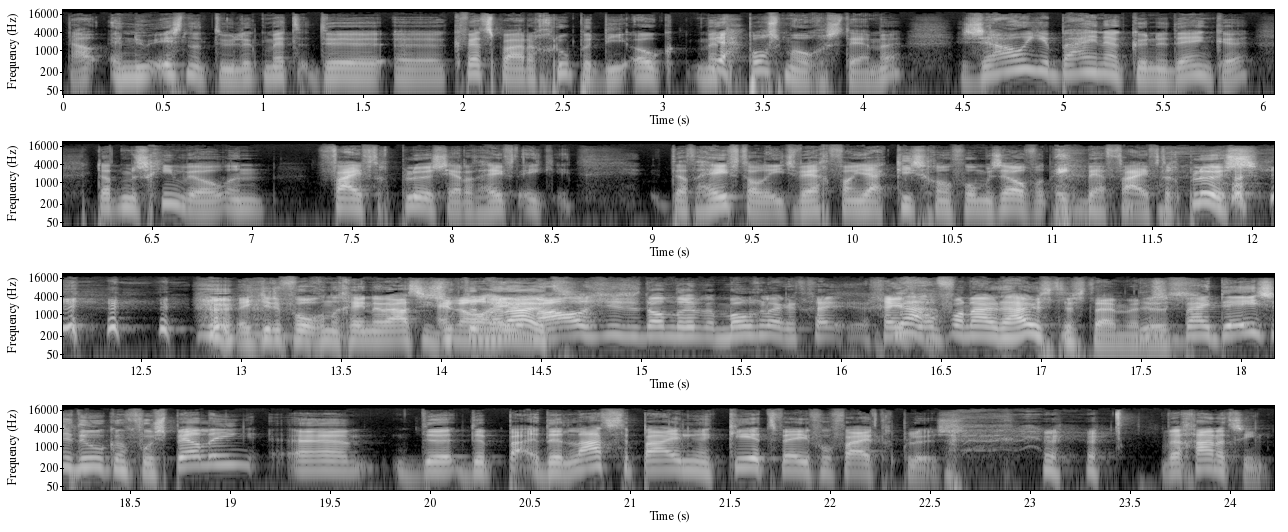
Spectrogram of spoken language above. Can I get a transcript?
Nou, en nu is natuurlijk met de eh, kwetsbare groepen die ook met Ja. de post mogen stemmen, zou je bijna kunnen denken dat misschien wel een 50 plus, ja, dat heeft, ik, dat heeft al iets weg van, ja, kies gewoon voor mezelf, want ik ben 50 plus. Weet je, de volgende generatie En zoekt dan er maar uit. als je ze dan de mogelijkheid ge- geeft Ja. om vanuit huis te stemmen. Dus, Dus, bij deze doe ik een voorspelling. Ehm, de, de, de laatste peilingen keer 2 voor 50 plus. we gaan het zien.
